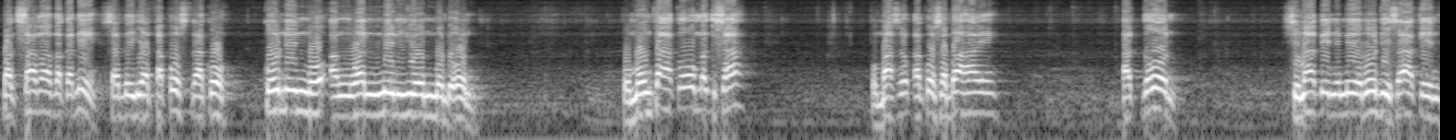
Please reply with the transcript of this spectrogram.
pagsama ba kami? Sabi niya, tapos na ako. Kunin mo ang 1 million mo doon. Pumunta ako mag-isa. Pumasok ako sa bahay. At doon, sinabi ni Mayor Rudy sa akin,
